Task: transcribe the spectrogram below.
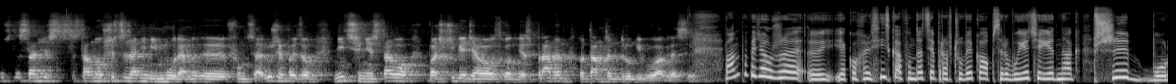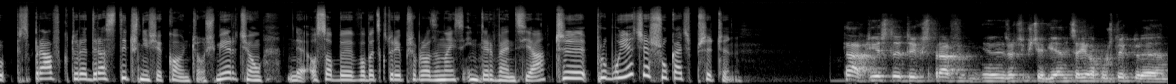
zostanie, staną wszyscy za nimi murem y, funkcjonariusze, powiedzą, nic się nie stało, właściwie działał zgodnie z prawem, to tamten drugi był agresywny. Pan powiedział, że y, jako Helsińska Fundacja Praw Człowieka obserwujecie jednak przybór spraw, które drastycznie się kończą śmiercią y, osoby, wobec której przeprowadzona jest interwencja. Czy próbujecie szukać przyczyn? Tak, jest tych spraw e, rzeczywiście więcej. Oprócz tych, które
